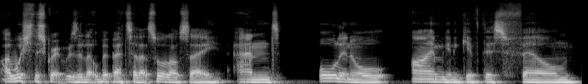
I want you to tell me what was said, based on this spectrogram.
I wish the script was a little bit better. That's all I'll say. And all in all, I'm going to give this film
